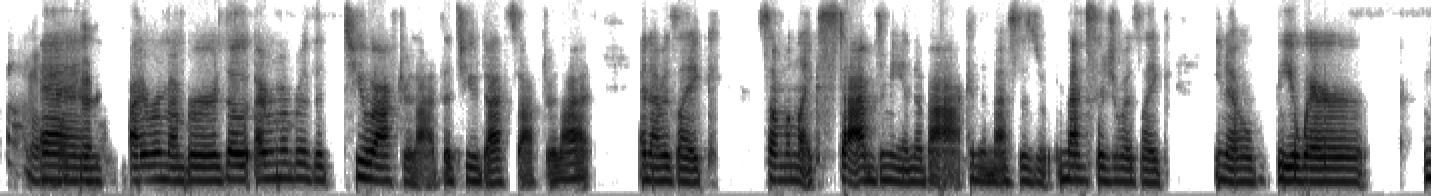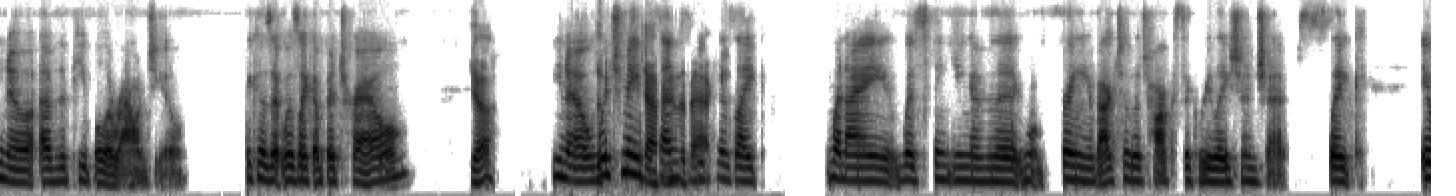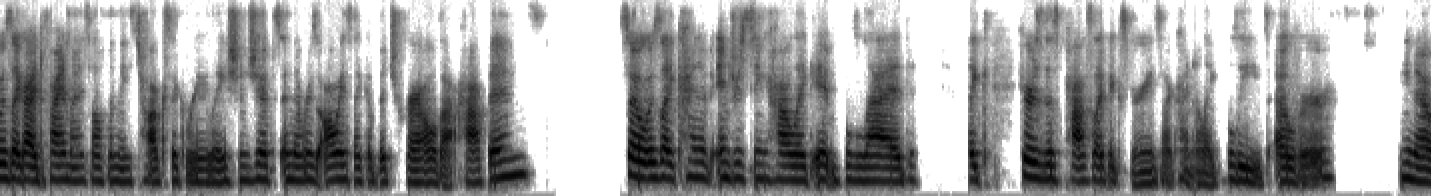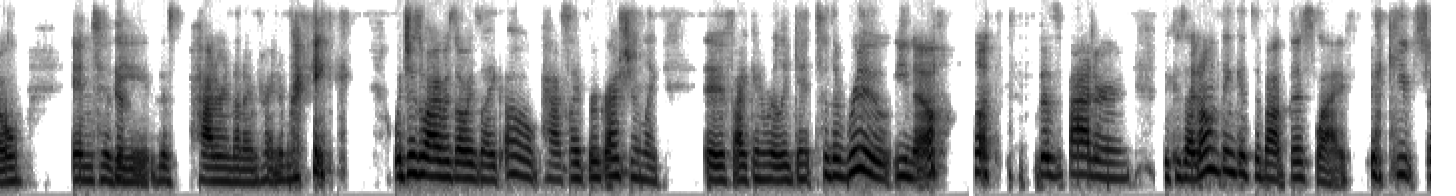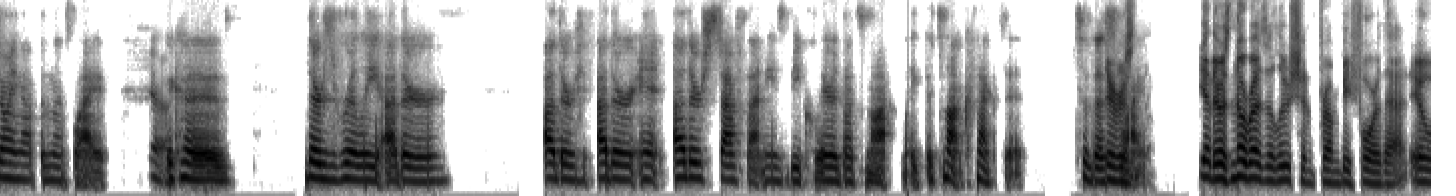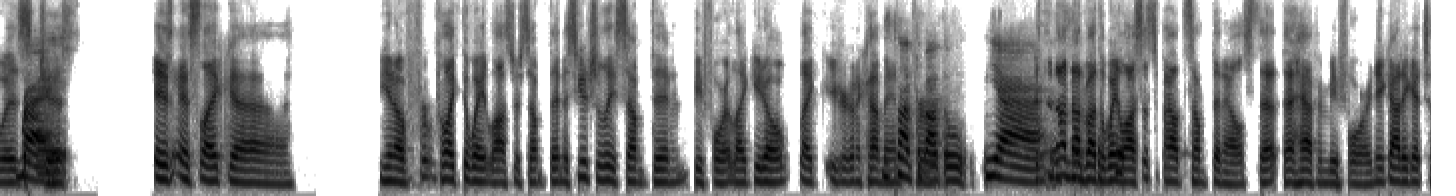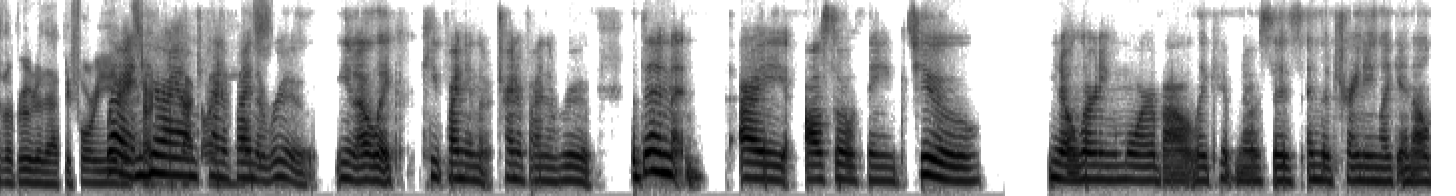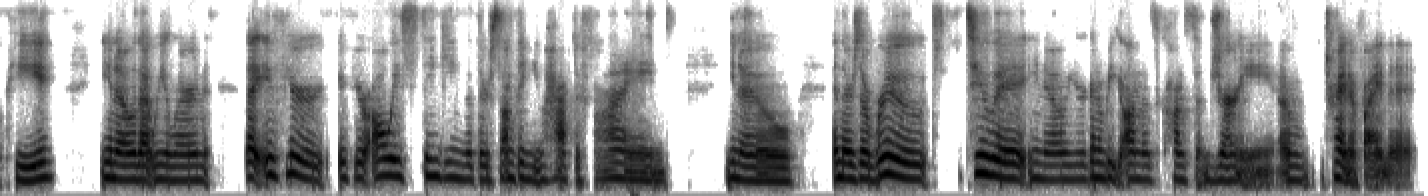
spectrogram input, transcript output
Oh, and okay. I remember though I remember the two after that, the two deaths after that. And I was like, someone like stabbed me in the back and the message message was like you know be aware you know of the people around you. Because it was like a betrayal. Yeah. You know the which made sense because like when i was thinking of the bringing it back to the toxic relationships like it was like i'd find myself in these toxic relationships and there was always like a betrayal that happens so it was like kind of interesting how like it bled like here's this past life experience that kind of like bleeds over you know into the yeah. this pattern that i'm trying to break which is why I was always like, oh, past life regression, like if I can really get to the root, you know, this pattern, because I don't think it's about this life. It keeps showing up in this life yeah. because there's really other other other other stuff that needs to be cleared that's not like it's not connected to this there was. Yeah, there was no resolution from before that. It was right. just it's, it's like uh you know, for, for like the weight loss or something, it's usually something before, like you know, like if you're going to come in it's in. Not for, about the yeah. It's not, not about the weight loss. It's about something else that that happened before, and you got to get to the root of that before you. Right, and here I am trying to find else. the root. You know, like keep finding the trying to find the root, but then I also think too, you know, learning more about like hypnosis and the training like NLP, you know, that we learn that if you're if you're always thinking that there's something you have to find you know and there's a route to it you know you're going to be on this constant journey of trying to find it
